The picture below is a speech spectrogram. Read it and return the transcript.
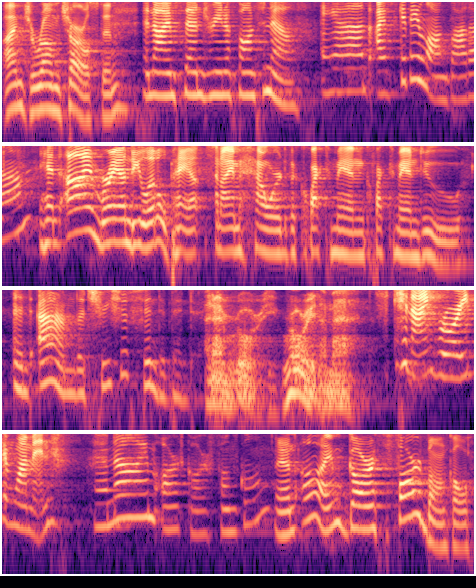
I'm Jerome Charleston. And I'm Sandrina Fontanelle. And I'm Skippy Longbottom. And I'm Randy Littlepants. And I'm Howard the Quackman Quackmandu. And I'm Latricia Fendebender. And I'm Rory, Rory the man. And I'm Rory the woman. And I'm Art Garfunkel. And I'm Garth Farbuncle.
